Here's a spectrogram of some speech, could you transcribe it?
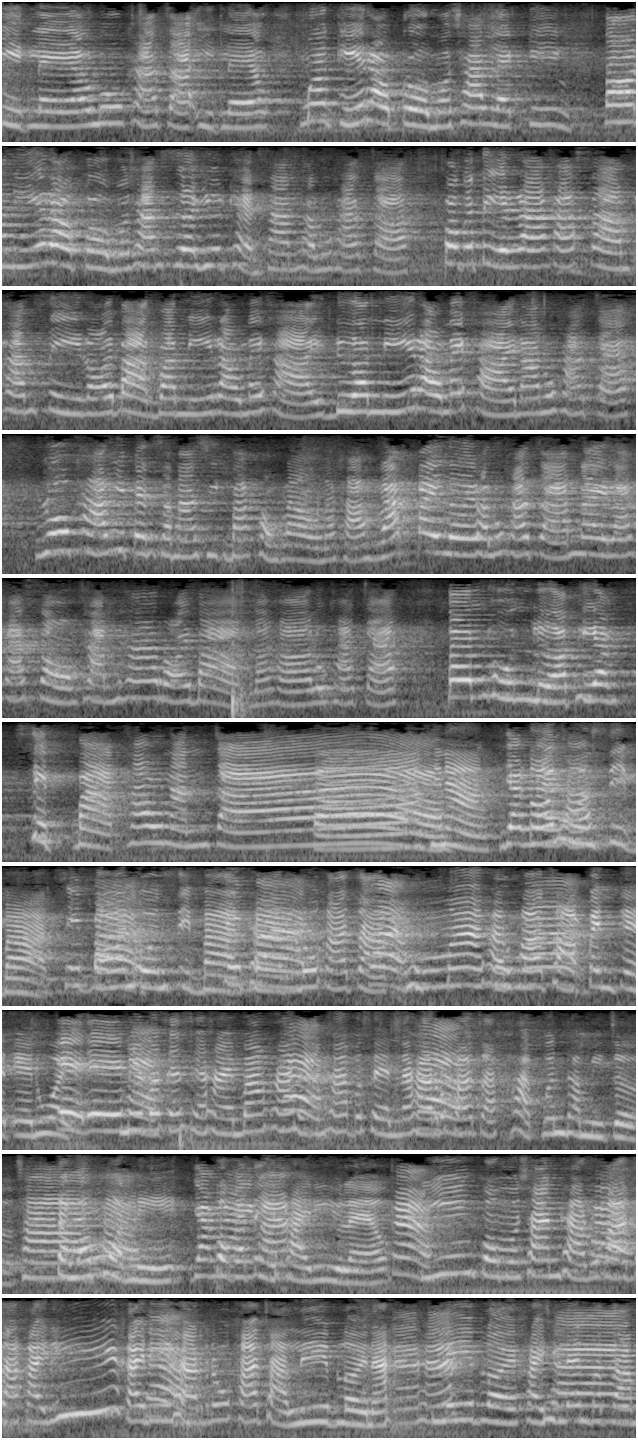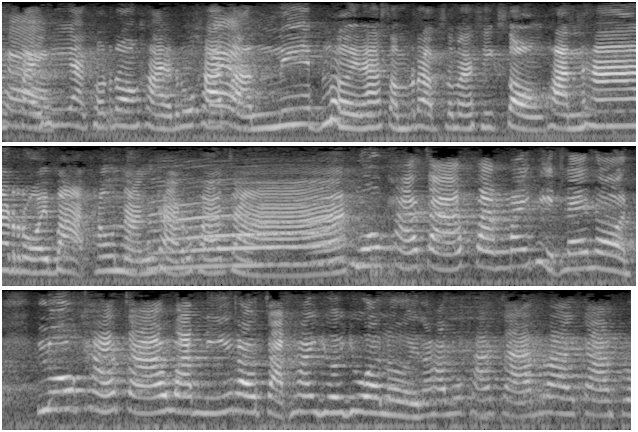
อีกแล้วลูกค้าจ๋าอีกแล้ว เมื่อกี้เราโปรโมชั่นแล็กกิ้งตอนนี้เราโปรโมชั่นเสื้อยืดแขนสั้นค่ะลูกค้าจ๋าปกติราคา 3,400 บาทวันนี้เราไม่ขาย เดือนนี้เราไม่ขายนะลูกค้าจ๋า ลูกค้าที่เป็นสมาชิกบัคของเรานะคะ รับไปเลยค่ะลูกค้าจ๋าในราคา 2,500 บาทนะคะ ลูกค้าจ๋าต้นทุนเหลือเพียง 10 บาทเท่านั้นจ้าค่ะพี่นางยังไงต้นทุนคะ10 บาท10บาทต้นทุน10 บาท10ค่ะบาทลูกค้าจ๋าค่ะคุ้มมากค่ะคุ้ลูมกค้าจ๋ามากเป็นเกรด A ด้วยเกรด A มีค่ะเปอร์เซ็นต์เสียหายบ้างค่ะ5-5%นะคะค่ะลูกค้าจ๋าขาดเปิ้ลทำมีเจอใช่แต่ว่าหมวดนี้ยังไงปกติคะขายดีอยู่แล้วค่ะยิ่งโปรโมชั่นค่ะลูกค้าจ๋าขายดีขาย ดีค่ะค่ะลูกค้าจ๋ารีบเลยนะ อ่าฮะรีบเลยใครที่เล่นประจำใช่ค่ะใครที่อยากทดลองขายลูกค้าค่ะจ๋ารีบเลยนะคะสำหรับสมาชิก 2,500 บาทเท่านั้นค่ะลูกค้าจ๋า ลูกค้าจ๋าฟังไม่ผิดแน่นอน ลูกค้าจ๋าวันนี้เราจัดให้ยั่วๆเลยนะคะ ลูกค้าจ๋ารายการ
